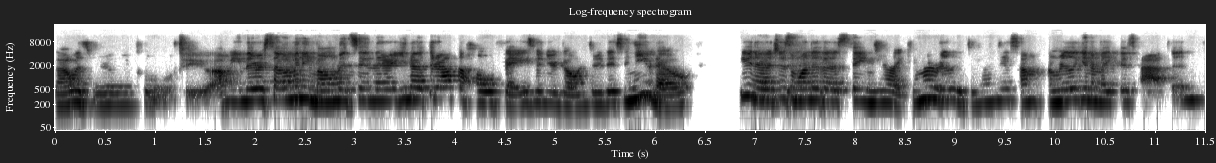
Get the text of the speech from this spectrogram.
that was really cool too. I mean, there were so many moments in there, you know, throughout the whole phase when you're going through this. And you know, you know, it's just one of those things you're like, am I really doing this? I'm, I'm really going to make this happen.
